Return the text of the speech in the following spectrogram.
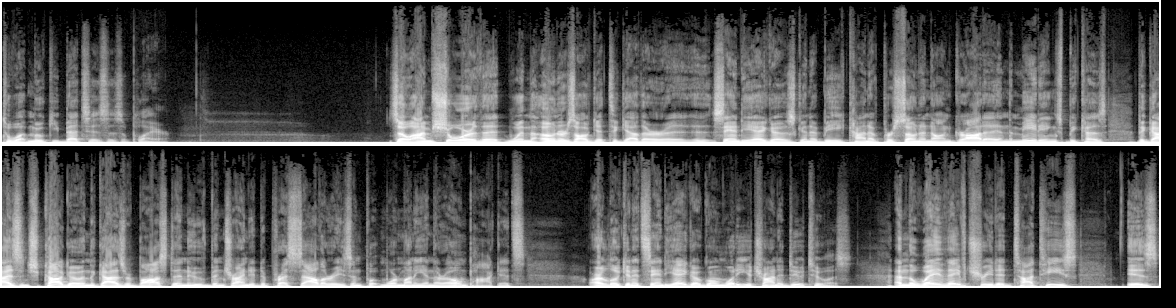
to what Mookie Betts is as a player. So I'm sure that when the owners all get together, uh, San Diego is going to be kind of persona non grata in the meetings because the guys in Chicago and the guys in Boston who've been trying to depress salaries and put more money in their own pockets are looking at San Diego going, What are you trying to do to us? And the way they've treated Tatis is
